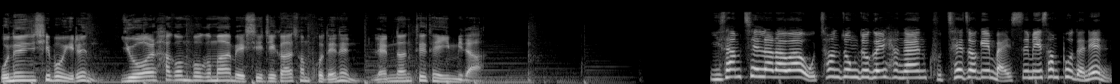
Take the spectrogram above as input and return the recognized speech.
오는 15일은 6월 학원 복음화 메시지가 선포되는 Remnant Day입니다. 237 나라와 5천 종족을 향한 구체적인 말씀이 선포되는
